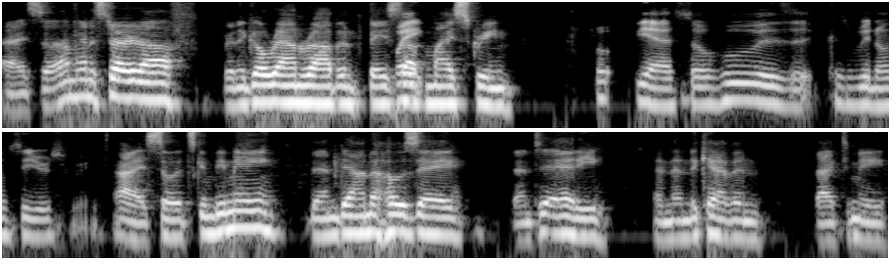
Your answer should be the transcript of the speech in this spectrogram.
All right, so I'm going to start it off. We're going to go round robin based Wait. off my screen. Yeah. So who is it? Because we don't see your screen. All right, so it's going to be me, then down to Jose, then to Eddie, and then to Kevin, back to me,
